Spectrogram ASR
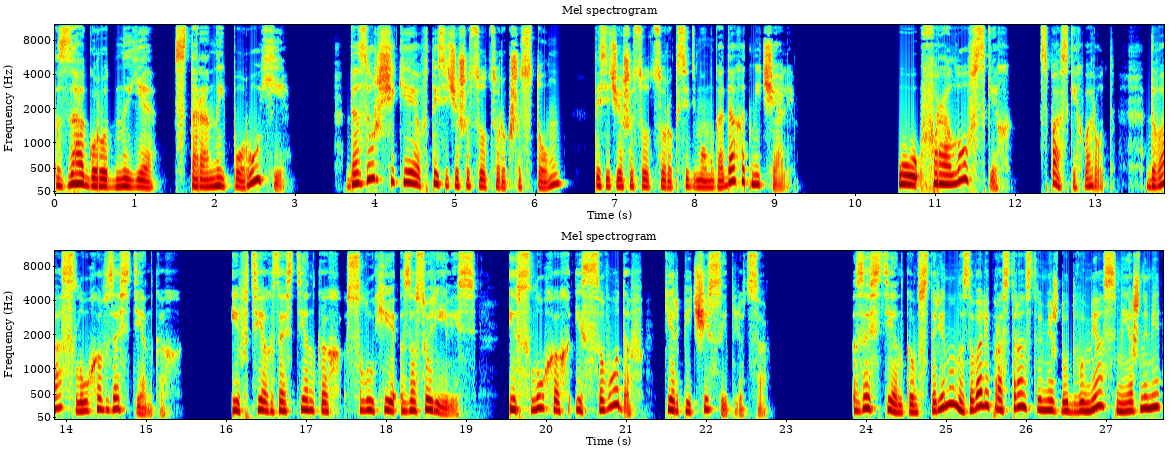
загородные стороны Порухи, дозорщики в 1646-1647 годах отмечали. У Фроловских, Спасских ворот, два слуха в застенках. И в тех застенках слухи засорились, и в слухах из сводов кирпичи сыплются. За стенком в старину называли пространство между двумя смежными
